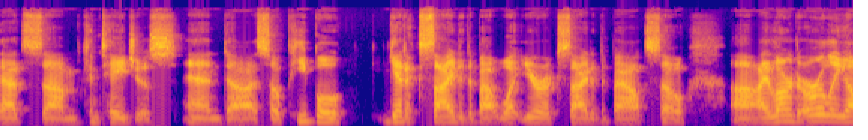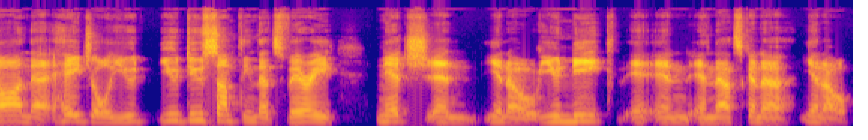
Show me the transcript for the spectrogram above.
that's um, contagious. And uh, so people get excited about what you're excited about. So uh, I learned early on that hey, Joel, you you do something that's very niche and you know unique, and and that's gonna you know.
